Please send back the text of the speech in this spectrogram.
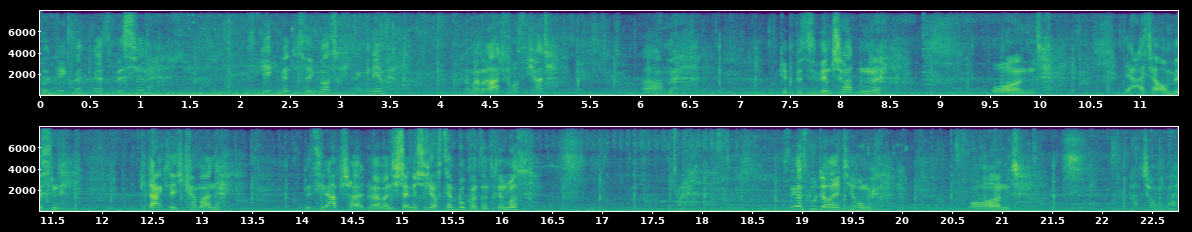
Rückweg merkt man ein bisschen, ein bisschen Gegenwind, deswegen war es recht angenehm, wenn man ein Rad vor sich hat. Ähm, gibt ein bisschen Windschatten und ja, ist ja auch ein bisschen gedanklich kann man ein bisschen abschalten, weil man nicht ständig sich aufs Tempo konzentrieren muss. Das ist eine ganz gute Orientierung und schauen wir mal.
